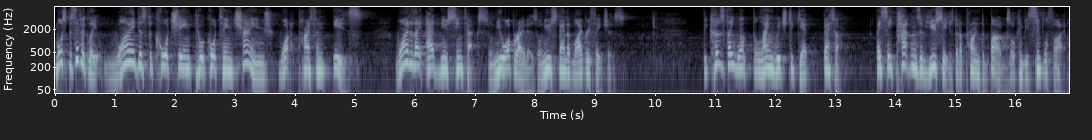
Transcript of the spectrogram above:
More specifically, why does the core team, core team change what Python is? Why do they add new syntax or new operators or new standard library features? Because they want the language to get better. They see patterns of usage that are prone to bugs or can be simplified.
